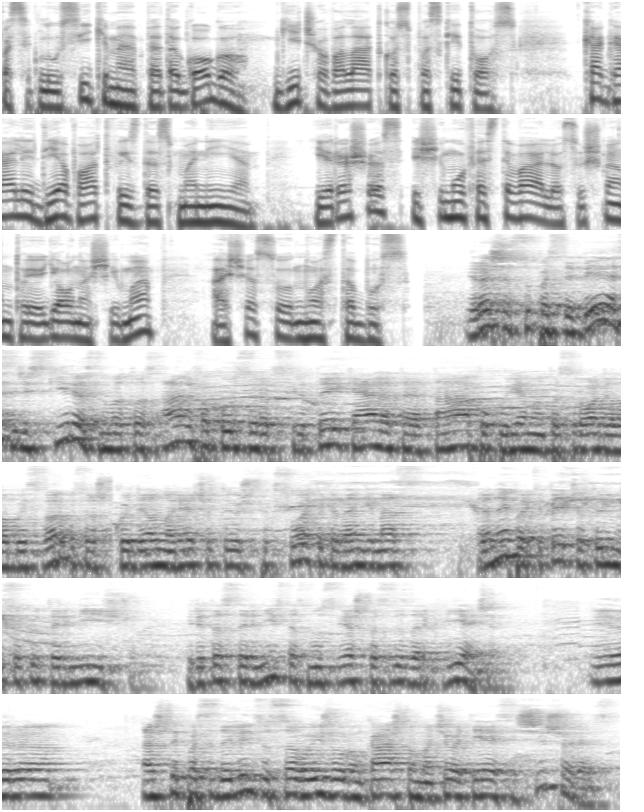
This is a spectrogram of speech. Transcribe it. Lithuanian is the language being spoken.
Pasiklausykime pedagogo Gyčio Valatkos paskaitos Ką gali Dievo atvaizdas manyje? Įrašas iš šeimų festivalio su Šventojo Jono šeima Aš esu nuostabus. Ir aš esu pastebėjęs ir išskyręs nu, va, tuos alfa kursų ir apskritai keletą etapų, kurie man pasirodė labai svarbus ir aš kodėl norėčiau tai užfiksuoti, kadangi mes vienaip ar kitaip čia turim visokių tarnyščių. Ir tas tarnystės mūsų viešpas vis dar kviečia. Ir Aš tai pasidalinsiu savo išvalgom, ką aš pamačiau atėjęs iš išorės,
